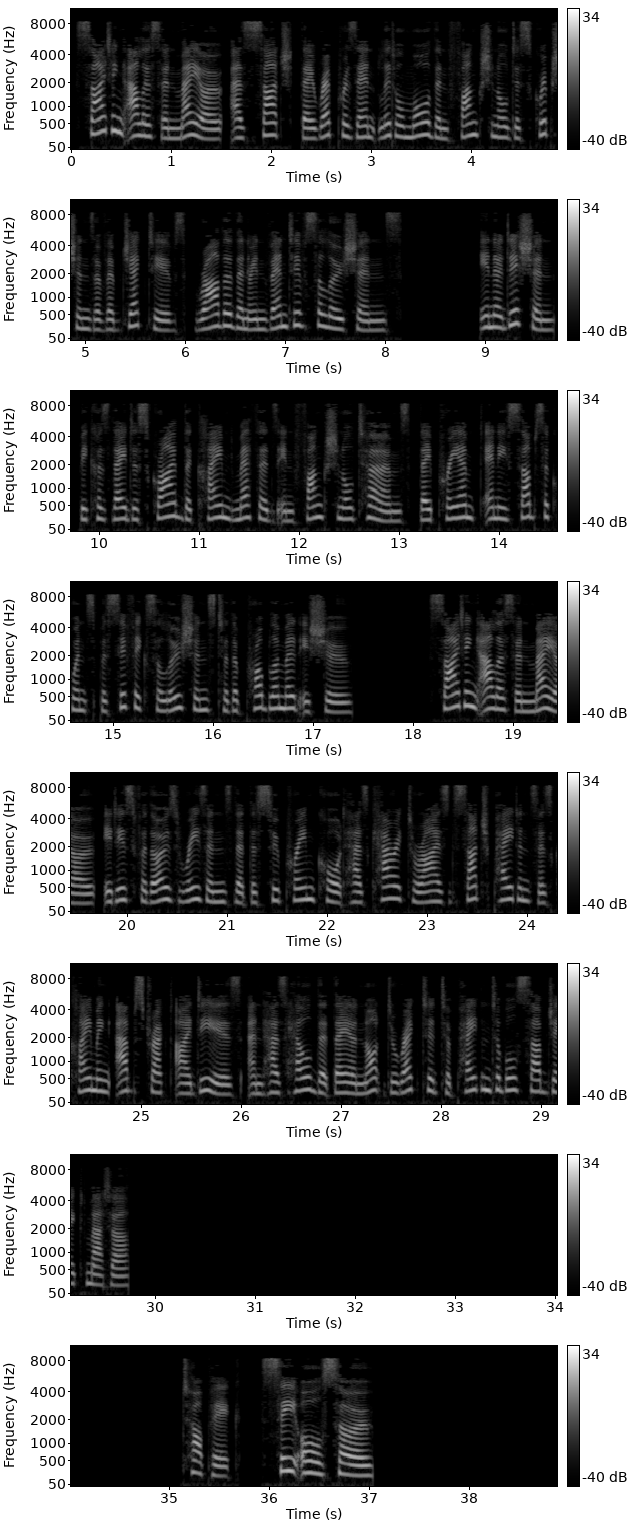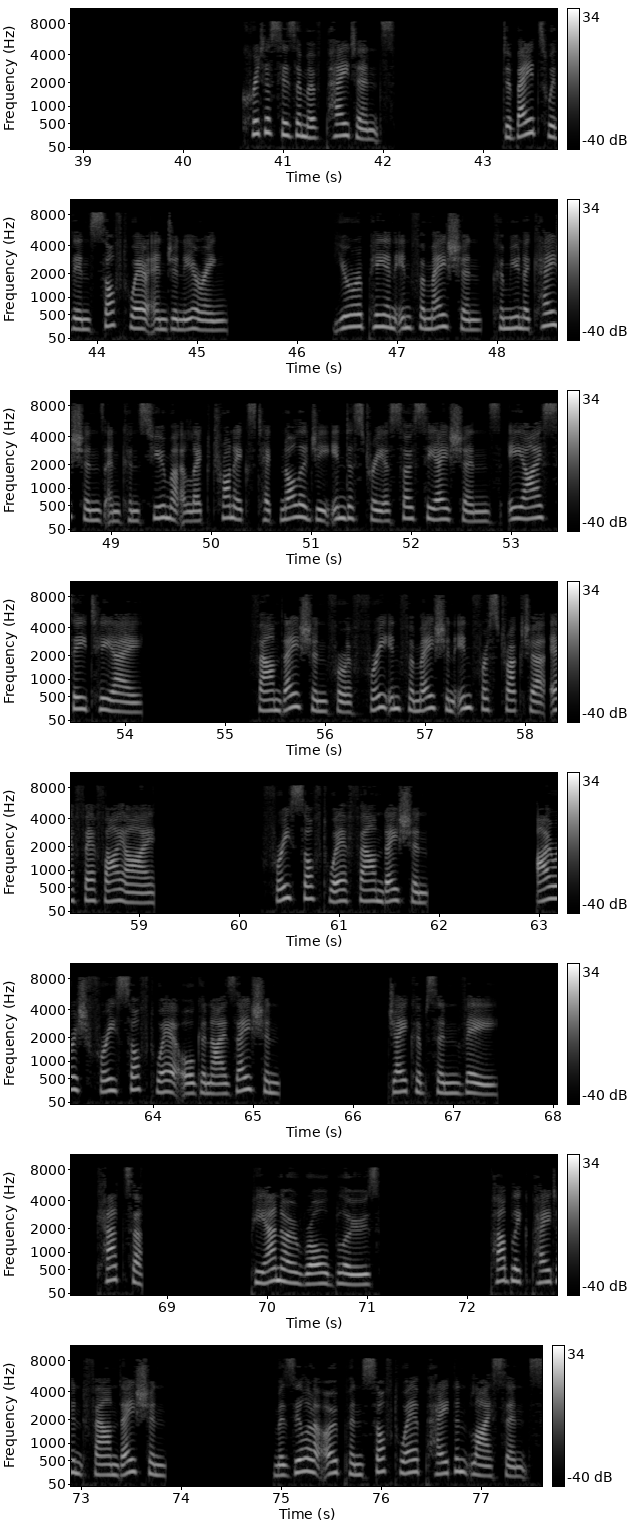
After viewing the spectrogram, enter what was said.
Citing Alice and Mayo, as such, they represent little more than functional descriptions of objectives, rather than inventive solutions. In addition, because they describe the claimed methods in functional terms, they preempt any subsequent specific solutions to the problem at issue. Citing Alice and Mayo, it is for those reasons that the Supreme Court has characterized such patents as claiming abstract ideas and has held that they are not directed to patentable subject matter. See also Criticism of patents Debates within software engineering European Information, Communications and Consumer Electronics Technology Industry Associations EICTA Foundation for a Free Information Infrastructure FFII Free Software Foundation Irish Free Software Organization Jacobson v. Katzer Piano Roll Blues Public Patent Foundation Mozilla Open Software Patent License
